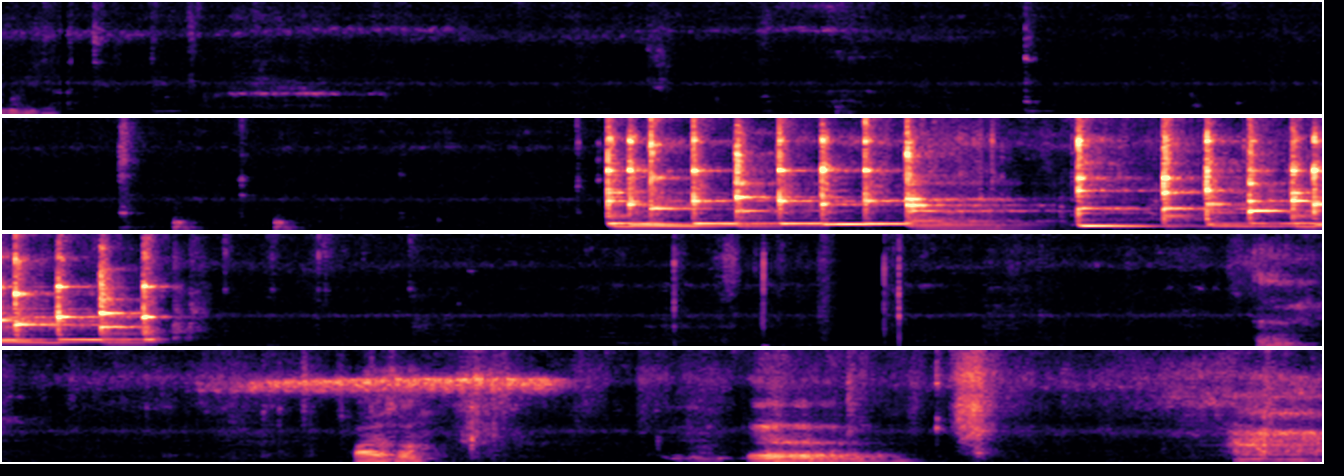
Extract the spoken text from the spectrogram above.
பாயசம் ஊற்றுல எத்தனை வேலை பாயசம் ஊற்றி ஊத்தியாச்சு, ஊத்தியாச்சு. மதுரை மதுரை ஆமாம்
